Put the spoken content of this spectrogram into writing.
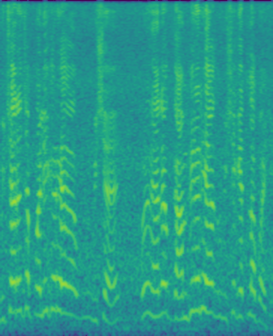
विचाराच्या पलीकडे विषय आहे. म्हणून ह्याला गांभीर्याने हा विषय घेतला पाहिजे.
